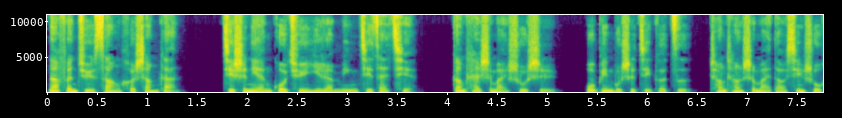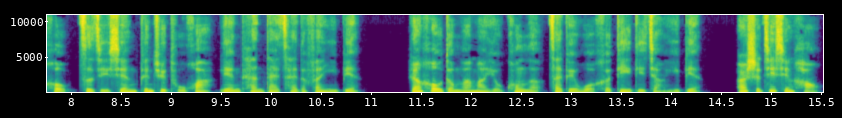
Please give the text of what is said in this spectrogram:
那份沮丧和伤感，几十年过去依然铭记在切。刚开始买书时。我并不识几个字，常常是买到新书后，自己先根据图画连看带猜的翻一遍，然后等妈妈有空了再给我和弟弟讲一遍。而实际性好，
